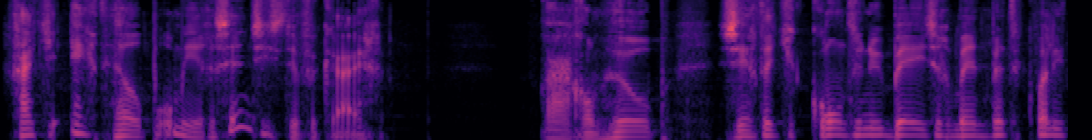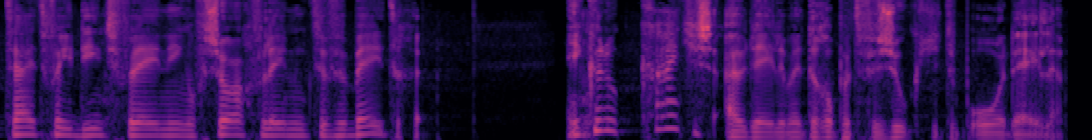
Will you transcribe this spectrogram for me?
gaat je echt helpen om meer recensies te verkrijgen. Vraag om hulp, zeg dat je continu bezig bent met de kwaliteit van je dienstverlening of zorgverlening te verbeteren. En je kunt ook kaartjes uitdelen met erop het verzoekje te beoordelen.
